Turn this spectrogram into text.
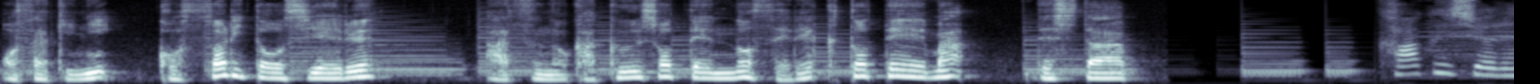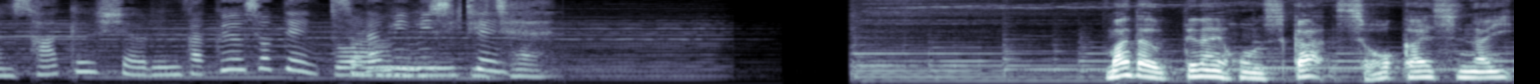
お先にこっそりと教える明日の架空書店のセレクトテーマでした。架空書店架空書店架空書店空耳視点まだ売ってない本しか紹介しない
